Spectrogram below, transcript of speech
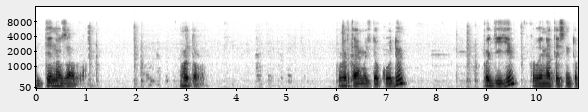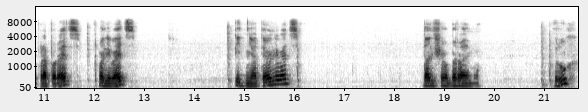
динозавра. Готово. Повертаємось до коду. Події, коли натиснуто прапорець, олівець, підняти олівець. Далі обираємо рух,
